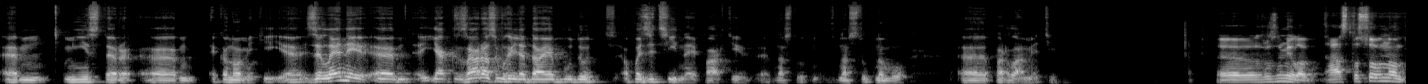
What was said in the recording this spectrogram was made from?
ем, міністр ем, економіки. Е, Зелені, ем, як зараз виглядає, будуть опозиційною партією в наступ- в наступному парламенті. Зрозуміло. А стосовно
